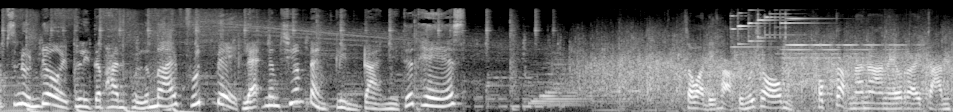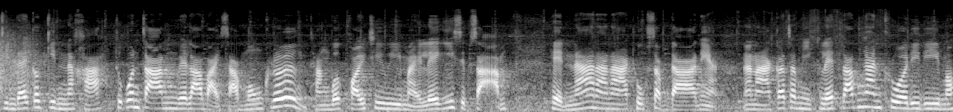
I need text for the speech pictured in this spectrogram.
สนับสนุนโดยผลิตภัณฑ์ผลไม้ fruit spread และน้ำเชื่อมแต่งกลิ่นตราเนเจอร์เทส สวัสดีค่ะคุณผู้ชม พบกับนานาในรายการกินได้ก็กินนะคะ ทุกวันจันทร์เวลาบ่าย3ามโมงครึ่งทาง Workpoint TV หมายเลข 23เห็นหน้านานาทุกสัปดาห์เนี่ยนานาก็จะมีเคล็ดลับงานครัวดีๆ มา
